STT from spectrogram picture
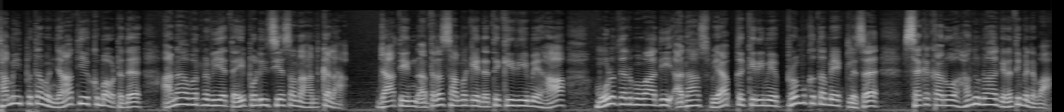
සමීපතම ඥාතියකු බවටද අනාවරණ වී ඇතැයි පොලිසිය සඳහන් කළා. ජාතින් අතර සමගේ නැති කිරීමේ හා මූලධර්මවාදී අදහස් ව්‍යාප්ත කිරීමේ ප්‍රමුඛතමයෙක් ලෙස සැකකරුව හඳුනාගෙන තිබෙනවා.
